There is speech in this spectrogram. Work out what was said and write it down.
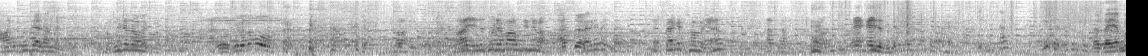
আমার দেওয়া দুইটা দেওয়া লাগবে। ও দুধ দেবো? ভাই এই যে দুইটা পাউরুটি নিলাম। আচ্ছা। প্যাকেট সঙ্গে হ্যাঁ আচ্ছা। এই যে দুইটা। যাই আমি।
